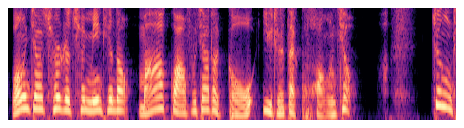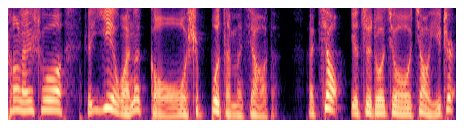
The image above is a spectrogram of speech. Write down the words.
王家村的村民听到马寡妇家的狗一直在狂叫。正常来说，这夜晚的狗是不怎么叫的，叫也最多就叫一阵。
